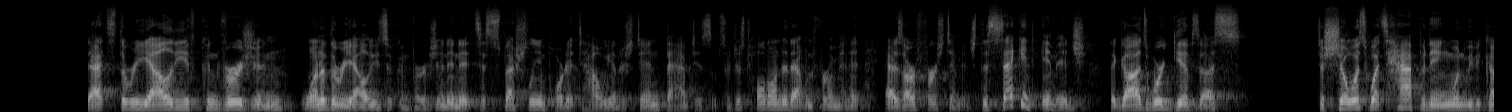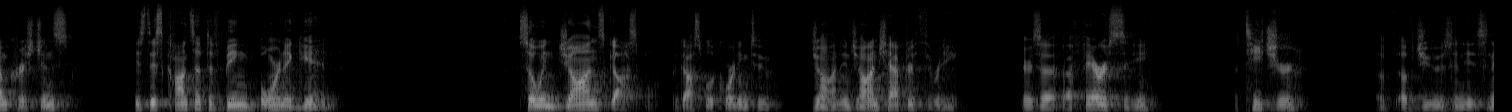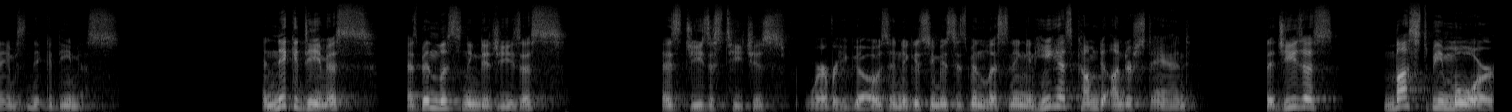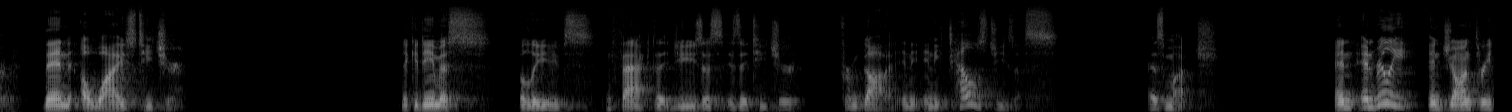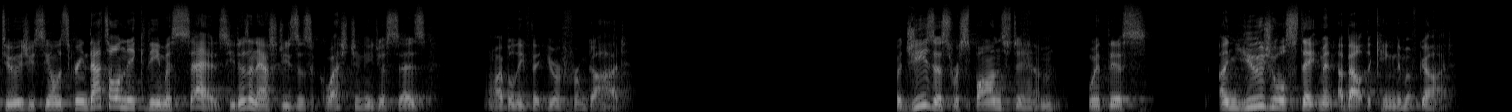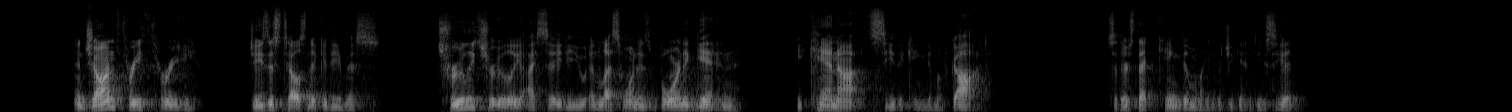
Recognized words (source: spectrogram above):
that's the reality of conversion, one of the realities of conversion, and it's especially important to how we understand baptism. So just hold on to that one for a minute as our first image. The second image that God's word gives us to show us what's happening when we become Christians is this concept of being born again. So in John's gospel, the gospel according to John, in John chapter 3, there's a, a Pharisee, a teacher of, of Jews, and his name is Nicodemus. And Nicodemus has been listening to Jesus as Jesus teaches wherever he goes, and Nicodemus has been listening, and he has come to understand that Jesus must be more than a wise teacher. Nicodemus believes, in fact, that Jesus is a teacher from God. And, and he tells Jesus as much. And, and really, in John 3 2, as you see on the screen, that's all Nicodemus says. He doesn't ask Jesus a question, he just says, oh, I believe that you're from God. But Jesus responds to him with this unusual statement about the kingdom of God. In John 3 3, Jesus tells Nicodemus, Truly, truly, I say to you, unless one is born again, he cannot see the kingdom of God. So there's that kingdom language again. Do you see it?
